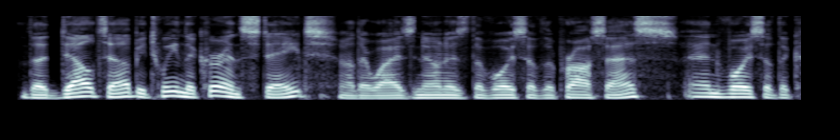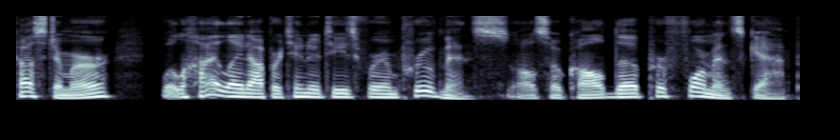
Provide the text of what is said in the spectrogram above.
The delta between the current state, otherwise known as the voice of the process, and voice of the customer will highlight opportunities for improvements, also called the performance gap.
